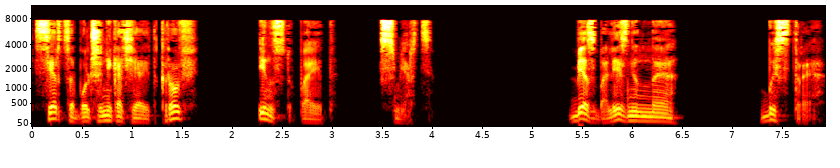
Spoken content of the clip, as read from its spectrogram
сердце больше не качает кровь, и наступает смерть. Безболезненная, быстрая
